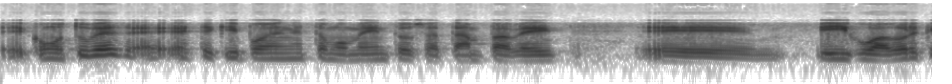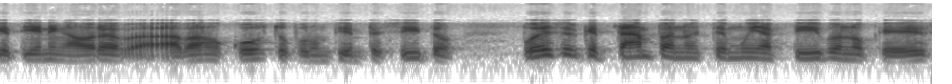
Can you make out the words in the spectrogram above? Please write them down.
eh, como tú ves, eh, este equipo en estos momentos a Tampa Bay eh, y jugadores que tienen ahora a bajo costo por un tiempecito, puede ser que Tampa no esté muy activo en lo que es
